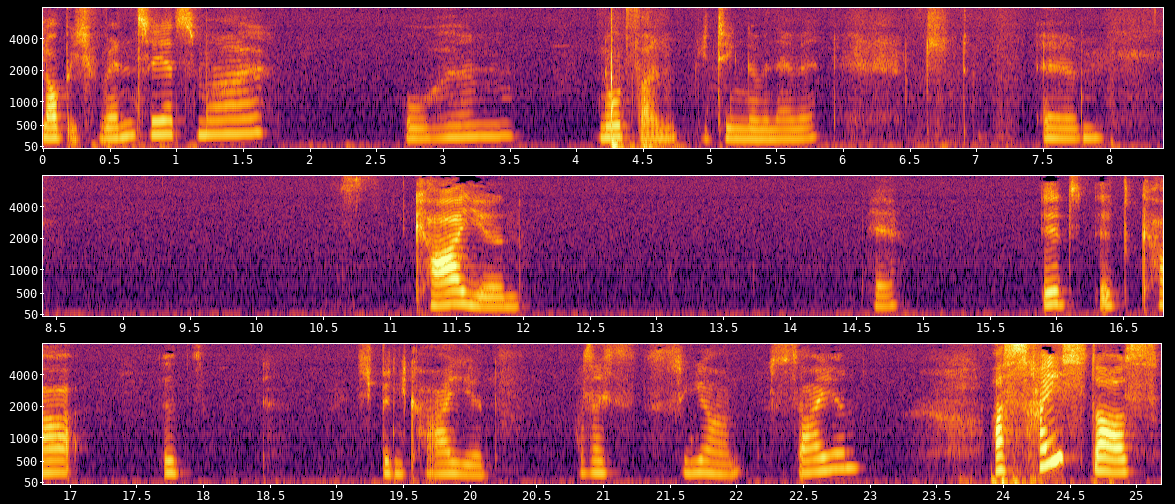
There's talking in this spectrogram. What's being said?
Glaube, ich wende jetzt mal. Wohin? Notfallmeeting gemeldet. Ähm. Kajen. Hä? It, it, ka, it. Ich bin Kajen. Was heißt Seien. Seien? Was heißt das?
